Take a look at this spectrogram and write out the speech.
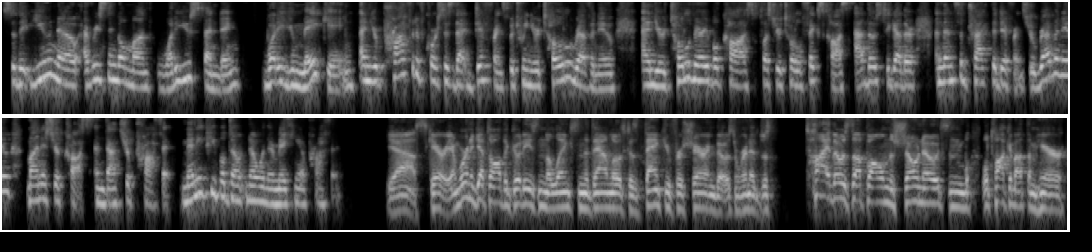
so that you know every single month what are you spending? What are you making? And your profit, of course, is that difference between your total revenue and your total variable cost plus your total fixed cost. Add those together and then subtract the difference your revenue minus your cost, and that's your profit. Many people don't know when they're making a profit. Yeah, scary. And we're going to get to all the goodies and the links and the downloads because thank you for sharing those. And we're going to just tie those up all in the show notes and we'll, we'll talk about them here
